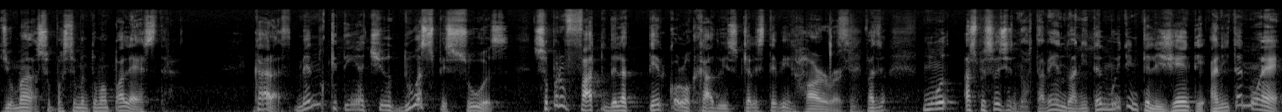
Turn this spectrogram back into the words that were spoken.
de uma supostamente uma palestra Cara, mesmo que tenha tido duas pessoas, só pelo fato dela ter colocado isso, que ela esteve em Harvard, fazendo, as pessoas dizem, não, tá vendo, a Anitta é muito inteligente, a Anitta não é.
